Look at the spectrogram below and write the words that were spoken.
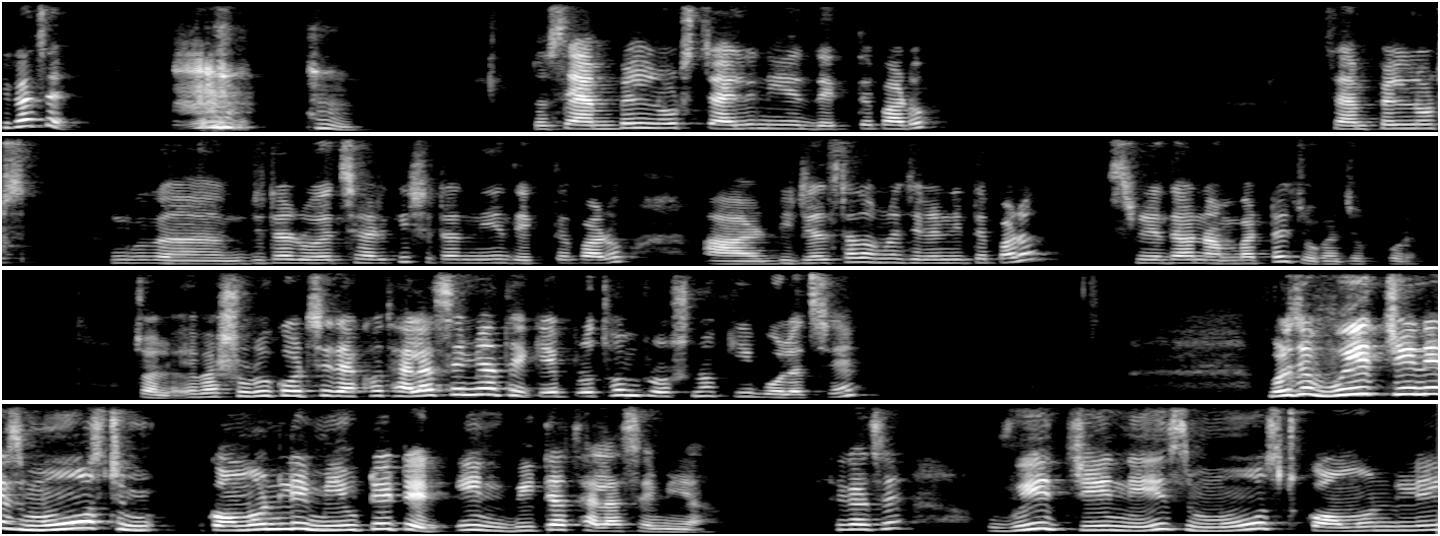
ঠিক আছে? তো স্যাম্পল নোটস চাইলে নিয়ে দেখতে পারো। স্যাম্পল নোটস যেটা রয়েছে আর কি সেটা নিয়ে দেখতে পারো। আর ডিটেলসটা তোমরা জেনে নিতে পারো। স্ক্রিনে দেওয়া নাম্বারটায় যোগাযোগ করে। চলো, এবার শুরু করছি। দেখো, থ্যালাসেমিয়া থেকে প্রথম প্রশ্ন কি বলেছে? বলেছে which gene is most commonly mutated in beta thalassemia ঠিক আছে? Which gene is most commonly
